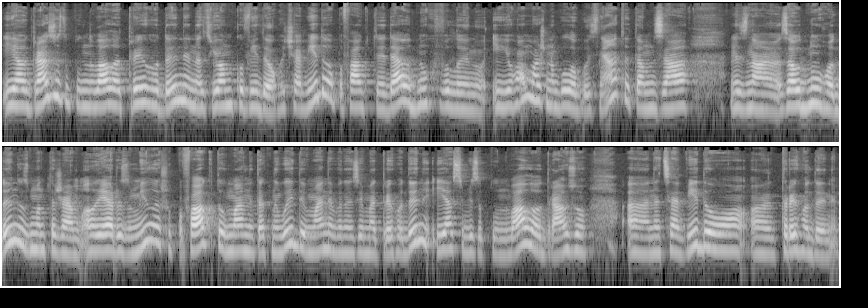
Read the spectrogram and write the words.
і я одразу запланувала 3 години на зйомку відео. Хоча відео по факту йде одну хвилину, і його можна було б зняти там за не знаю за одну годину з монтажем. Але я розуміла, що по факту в мене так не вийде. В мене воно займе 3 години, і я собі запланувала одразу е, на це відео е, 3 години.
